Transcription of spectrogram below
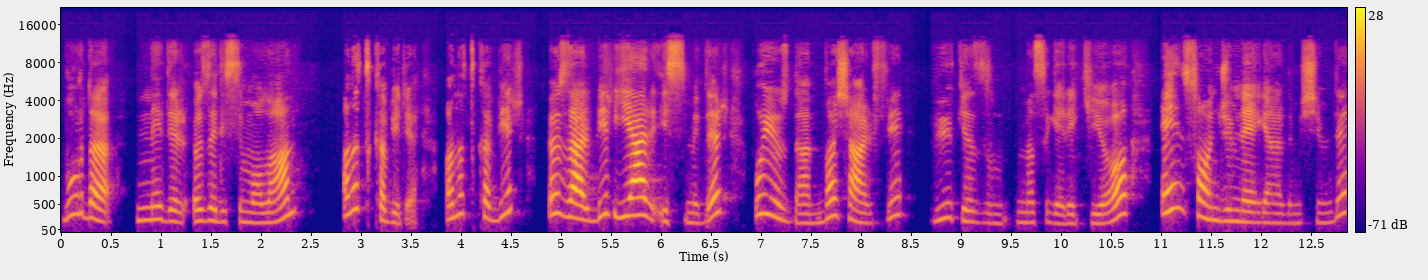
Burada nedir özel isim olan? Anıtkabir'i. Anıtkabir özel bir yer ismidir. Bu yüzden baş harfi büyük yazılması gerekiyor. En son cümleye geldim şimdi.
